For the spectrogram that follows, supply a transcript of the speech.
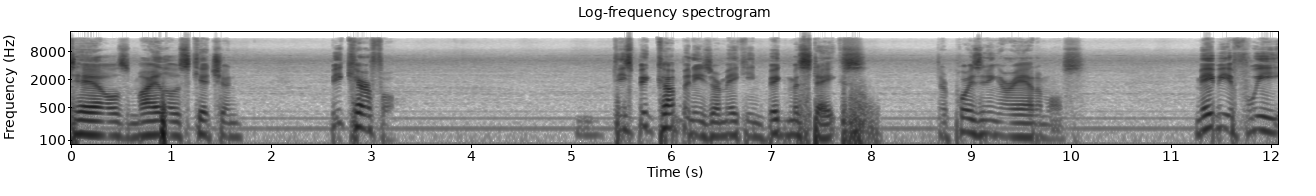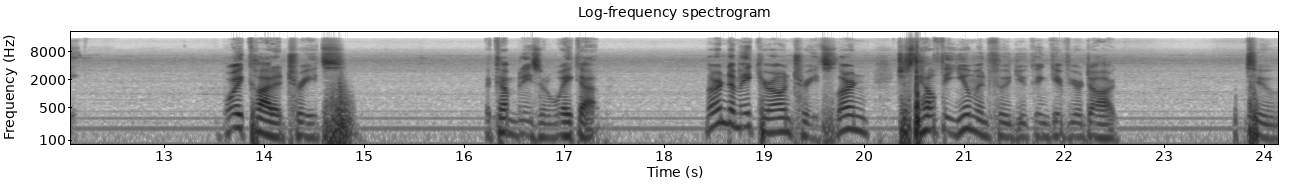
Tails, Milo's Kitchen. Be careful. These big companies are making big mistakes. They're poisoning our animals. Maybe if we boycotted treats, the companies would wake up. Learn to make your own treats. Learn just healthy human food you can give your dog to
